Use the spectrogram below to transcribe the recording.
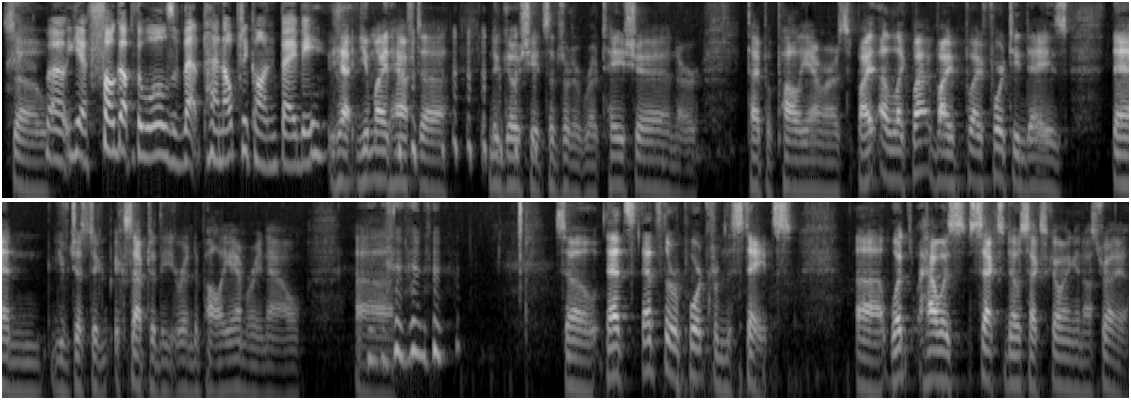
So Well, yeah, fog up the walls of that panopticon, baby. yeah, you might have to negotiate some sort of rotation or type of polyamorous. By uh, like by, by by 14 days, then you've just accepted that you're into polyamory now. Uh, so that's that's the report from the states. Uh, what? How is sex, no sex going in Australia?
